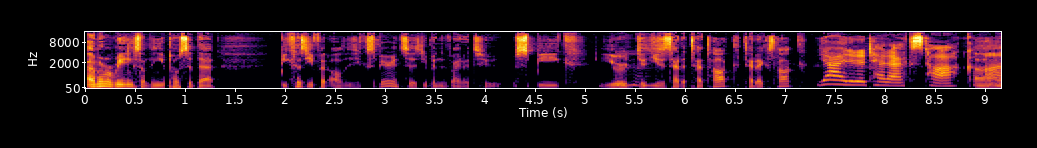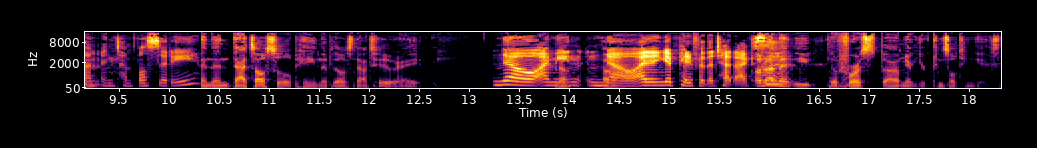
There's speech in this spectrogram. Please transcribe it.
I remember reading something you posted that because you've had all these experiences, you've been invited to speak. You were, did you just had a TED talk, TEDx talk, Yeah, I did a TEDx talk um, in Temple City. and then that's also paying the bills now too, right? No, I mean no, Oh. I didn't get paid for the TEDx. Oh no, I meant you for um, your, your consulting gigs.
